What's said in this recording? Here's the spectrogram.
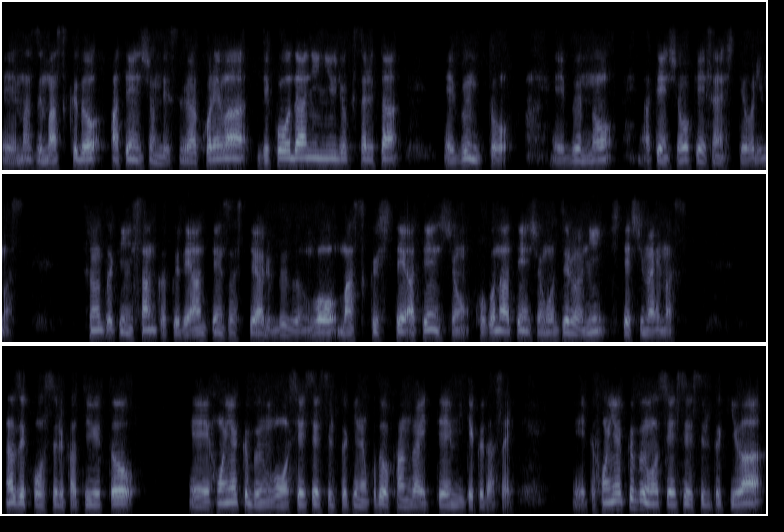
えまず、マスクドアテンションですが、これはデコーダーに入力された文と文のアテンションを計算しております。その時に三角で暗転させてある部分をマスクしてアテンション、ここのアテンションをゼロにしてしまいます。なぜこうするかというと、えー翻訳文を生成するときのことを考えてみてください。えーと翻訳文を生成するときは、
